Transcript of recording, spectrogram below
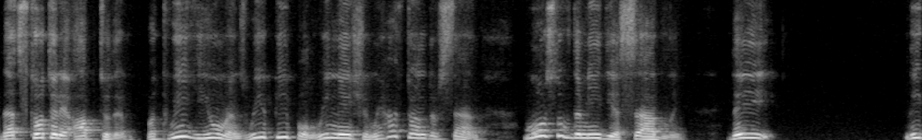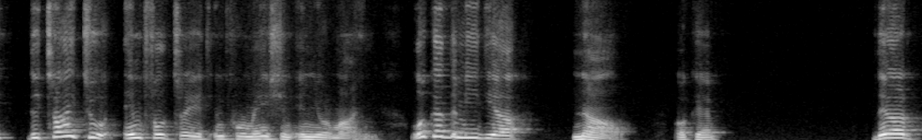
That's totally up to them. But we humans, we people, we nation, we have to understand most of the media, sadly, they, they, they try to infiltrate information in your mind. Look at the media now, okay? there are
